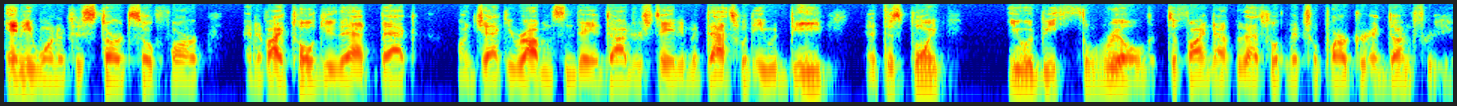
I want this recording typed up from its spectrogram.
any one of his starts so far. And if I told you that back on Jackie Robinson Day at Dodger Stadium, that that's what he would be at this point, you would be thrilled to find out that that's what Mitchell Parker had done for you.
